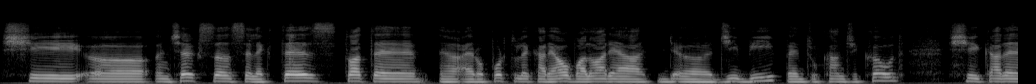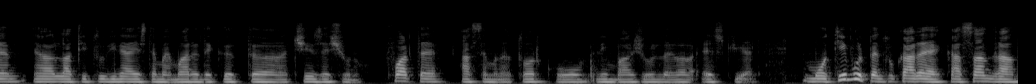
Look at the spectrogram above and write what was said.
și uh, încerc să selectez toate uh, aeroporturile care au valoarea uh, GB pentru country code și care uh, latitudinea este mai mare decât uh, 51. Foarte asemănător cu limbajul uh, SQL. Motivul pentru care Cassandra,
